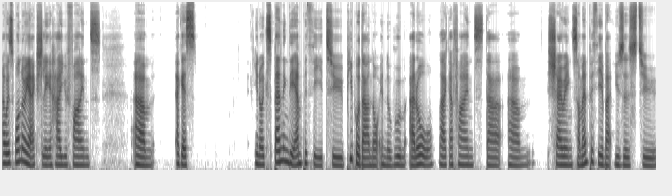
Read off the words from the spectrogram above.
I was wondering actually how you find, um, I guess, you know, expanding the empathy to people that are not in the room at all. Like I find that um, sharing some empathy about users to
